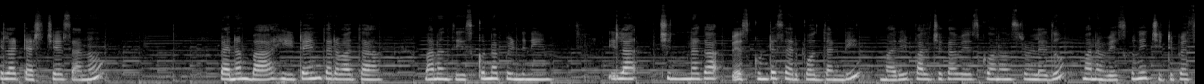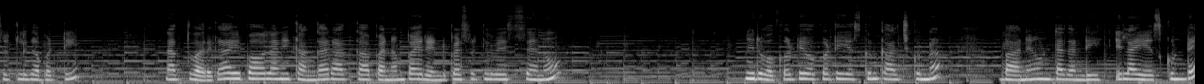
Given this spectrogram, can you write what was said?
ఇలా టెస్ట్ చేశాను. పెనం బాగా హీట్ అయిన తర్వాత మనం తీసుకున్న పిండిని ఇలా చిన్నగా వేసుకుంటే సరిపోద్దండి. మరీ పలుచగా వేసుకోనవసరం లేదు. మనం వేసుకుని చిట్టి పెసరట్లు కాబట్టి. నాకు త్వరగా అయిపోవాలని కంగారాక్క పెనంపై రెండు పెసరట్లు వేసాను మీరు ఒకటి ఒకటి వేసుకుని కాల్చుకున్న బాగానే ఉంటుందండి. ఇలా వేసుకుంటే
